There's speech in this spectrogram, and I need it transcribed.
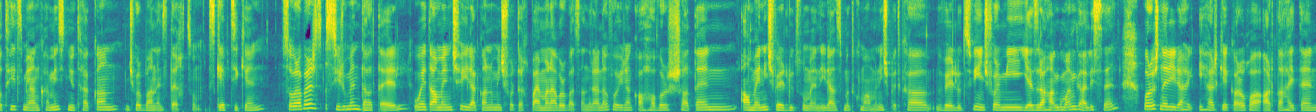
օթից միանգամից նյութական ինչ-որ բան են ստեղծում։ Սկեպտիկ են, Սովորաբար սիրում են դատել, ու այդ ամեն ինչը իրականում ինչ որտեղ պայմանավորված է նրանով, որ իրանք ահավոր շատ են ամեն ինչ վերլուծում են, իրանց մտքում ամեն ինչ պետքա վերլուծվի, ինչ որ մի եզրահանգման գալիս են։ Որոշները իհարկե կարող է արտահայտեն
